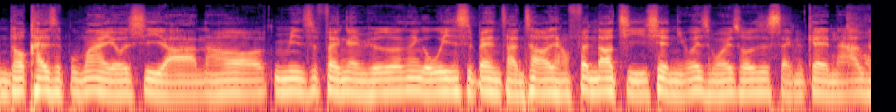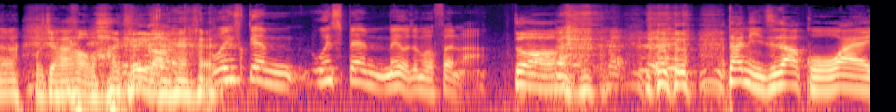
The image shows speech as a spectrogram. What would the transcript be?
你都开始不卖游戏啊，然后明明是分 game，比如说那个 Winspan 斩超想分到极限，你为什么会说是神 game 啊？我觉得还好吧，可以吧？Winspan Winspan 没有这么分啦，对啊，但你知道国外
